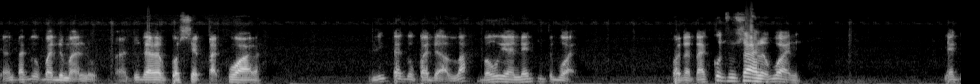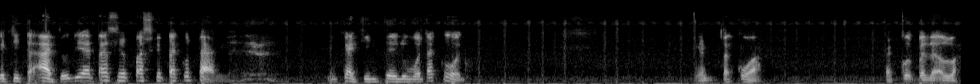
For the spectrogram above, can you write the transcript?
Yang takut pada makhluk. Ha, itu dalam konsep takwa lah. Jadi takut pada Allah, baru yang lain kita buat. Kalau tak takut, susah nak buat ni. Yang kecintaan tu, dia atas lepas ketakutan. Bukan cinta buat takut. Yang takwa. Takut pada Allah.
